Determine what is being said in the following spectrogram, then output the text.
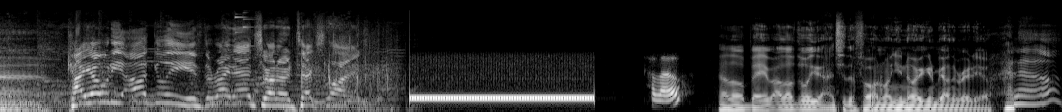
Uh, Coyote Ugly is the right answer on our text line. Hello? Hello, babe. I love the way you answer the phone when you know you're going to be on the radio. Hello.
